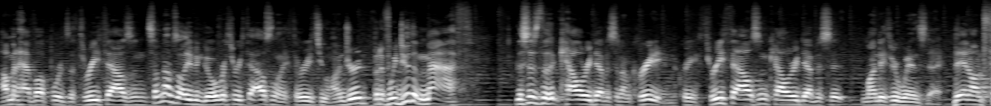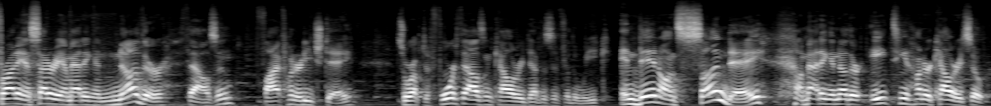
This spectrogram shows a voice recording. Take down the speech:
I'm gonna have upwards of 3,000. Sometimes I'll even go over 3,000, like 3,200. But if we do the math, this is the calorie deficit I'm creating. I'm creating 3,000 calorie deficit Monday through Wednesday. Then on Friday and Saturday, I'm adding another 1,000, 500 each day. So we're up to 4,000 calorie deficit for the week. And then on Sunday, I'm adding another 1,800 calories. So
